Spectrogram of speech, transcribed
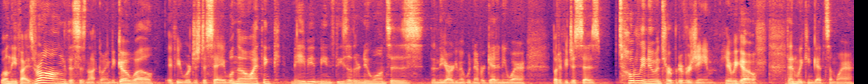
well, Nephi's wrong, this is not going to go well, if he were just to say, well, no, I think maybe it means these other nuances, then the argument would never get anywhere. But if he just says, totally new interpretive regime, here we go, then we can get somewhere.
